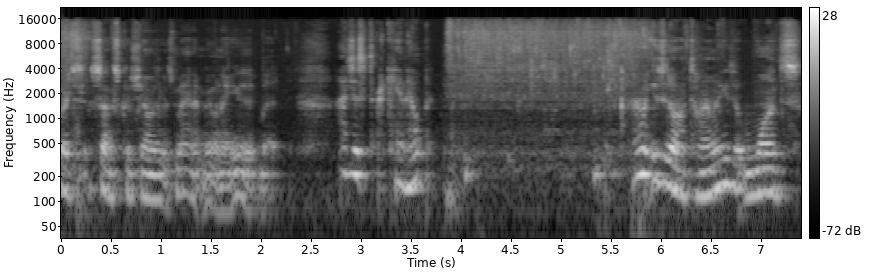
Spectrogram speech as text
Which sucks because she always gets mad at me when I use it, but I just, I can't help it. I don't use it all the time. I use it once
